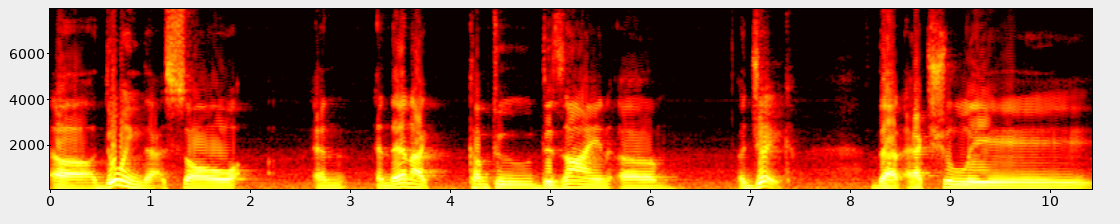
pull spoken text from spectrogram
uh, doing that. So, and, and then I come to design um, a jig that actually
